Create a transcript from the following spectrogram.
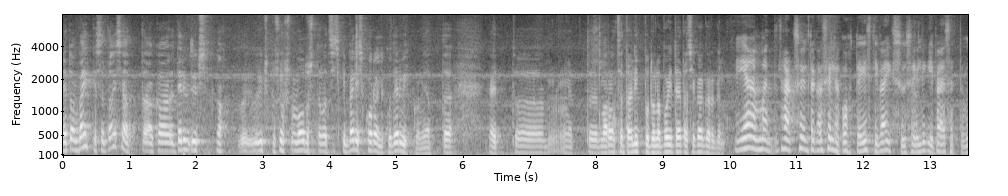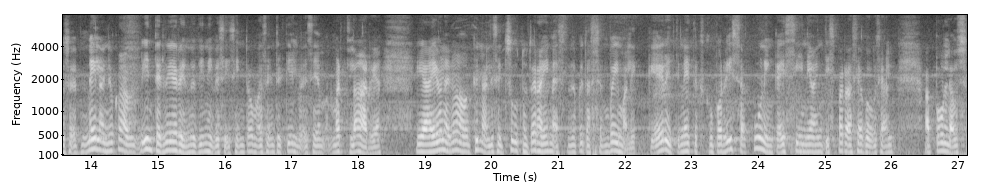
need on väikesed asjad, aga terv-, üks noh, üks pluss üks moodustavad siiski päris korraliku terviku, nii et et, et ma arvan, et seda lippu tuleb hoida edasi ka kõrgel. ja ma tahaks öelda ka selle kohta Eesti väiksuse ja ligipääsetavuse, et meil on ju ka intervjueerinud inimesi siin Toomas Hendrik Ilves ja Mart Laar ja ja ei ole ka külalised suutnud ära imestada, kuidas see on võimalik. Ja eriti näiteks, kui Boris Akunin käis siin ja andis parasjagu seal Apollos,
